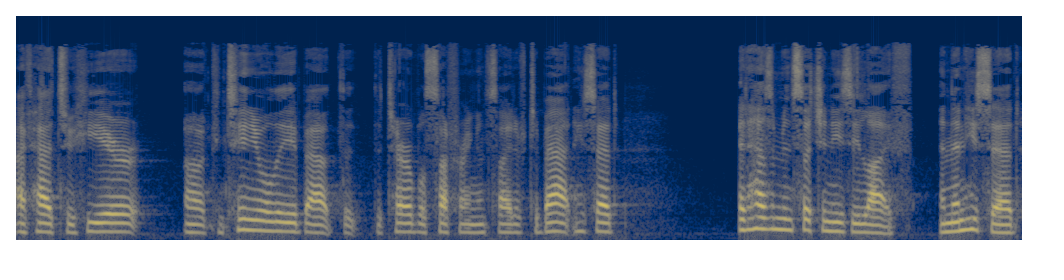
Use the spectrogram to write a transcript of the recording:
I've had to hear uh, continually about the, the terrible suffering inside of Tibet. He said, It hasn't been such an easy life. And then he said,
